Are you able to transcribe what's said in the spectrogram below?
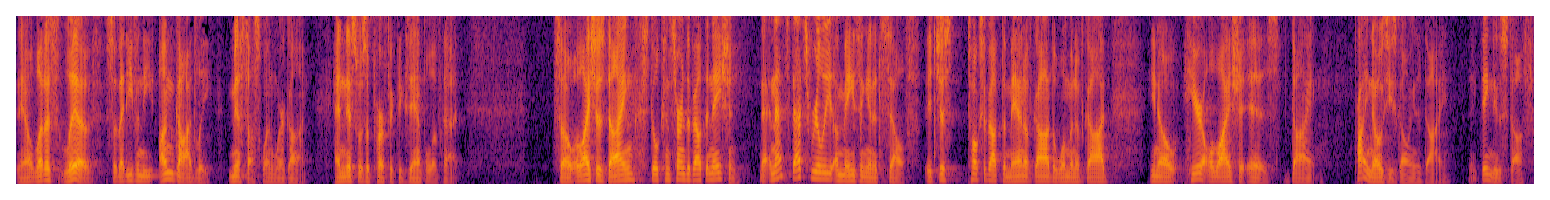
You know, let us live so that even the ungodly miss us when we're gone. And this was a perfect example of that. So Elisha's dying, still concerned about the nation. And that's, that's really amazing in itself. It just talks about the man of God, the woman of God. You know, here Elisha is dying. Probably knows he's going to die. They, they knew stuff.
